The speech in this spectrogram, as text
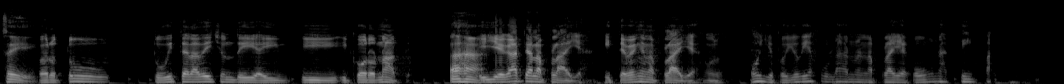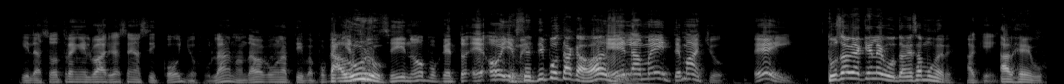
Sí. pero tú tuviste la dicha un día y, y, y coronaste, Ajá. y llegaste a la playa, y te ven en la playa. Oye, pues yo vi a fulano en la playa con una tipa. Y las otras en el barrio hacen así, coño, fulano andaba con una tipa. Porque Está es duro. sí, no, porque esto, eh, óyeme, Ese tipo está acabando. es la mente, macho. Ey, ¿Tú sabes a quién le gustan esas mujeres? ¿a quién? Al jevo.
